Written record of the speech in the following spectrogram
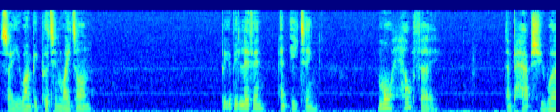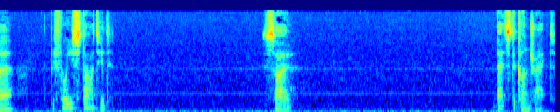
so you won't be putting weight on, but you'll be living and eating more healthily than perhaps you were before you started. So, that's the contract.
